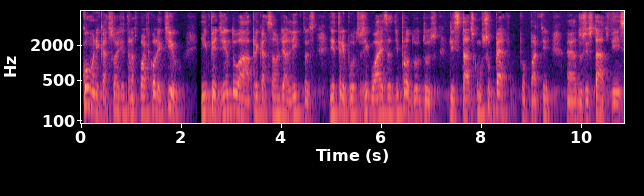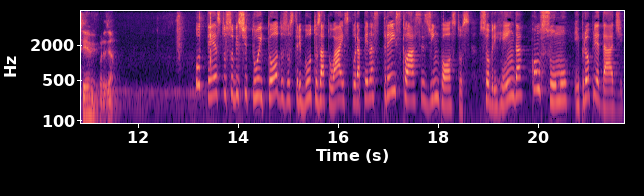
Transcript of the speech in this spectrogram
comunicações e transporte coletivo, impedindo a aplicação de alíquotas de tributos iguais às de produtos listados como supérfluos por parte é, dos estados, via ICM, por exemplo. Texto substitui todos os tributos atuais por apenas três classes de impostos: sobre renda, consumo e propriedade.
